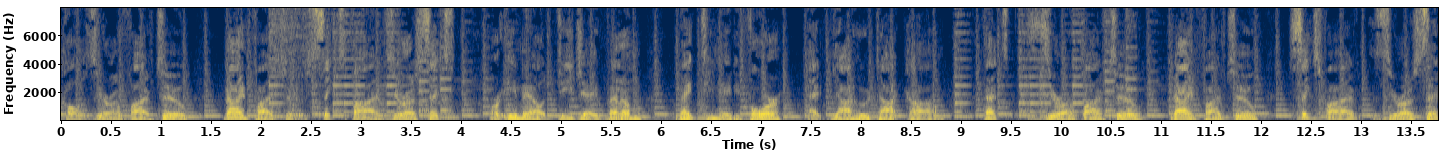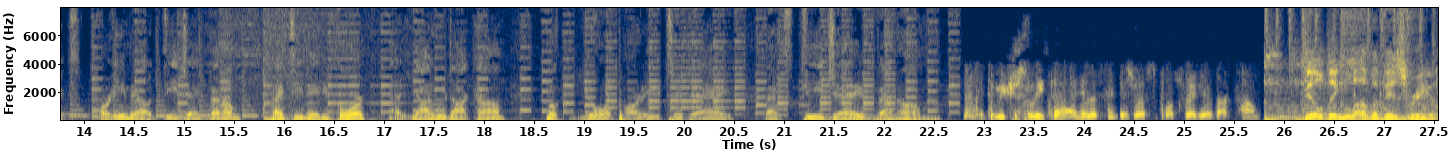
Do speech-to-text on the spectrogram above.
Call 052 952 6506 or email djvenom1984 at yahoo.com. That's 052 952 6506 or email djvenom1984 at yahoo.com. Book your party today. That's DJ Venom. This is Dimitri Salita, and you're listening to IsraelSportsRadio.com. Building love of Israel,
